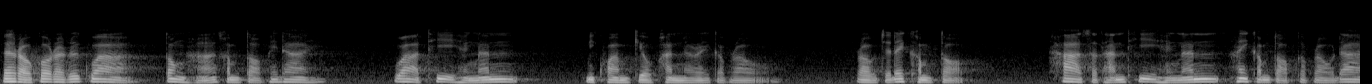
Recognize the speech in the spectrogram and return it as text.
และเราก็ระลึกว่าต้องหาคำตอบให้ได้ ว่าที่แห่งนั้นมีความเกี่ยวพันอะไรกับเรา เราจะได้คำตอบ ถ้าสถานที่แห่งนั้นให้คำตอบกับเราได้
